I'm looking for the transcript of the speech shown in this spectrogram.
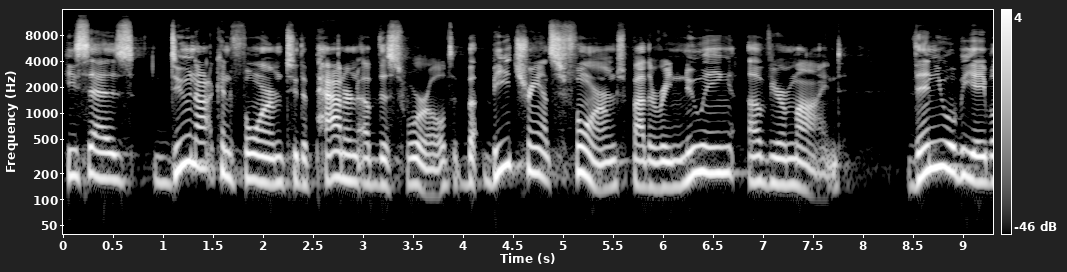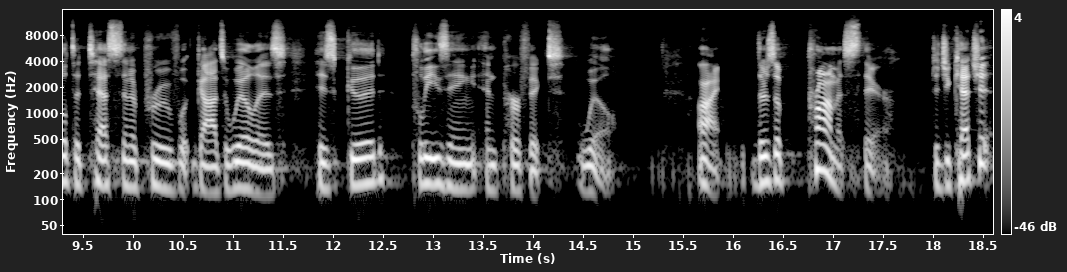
He says, Do not conform to the pattern of this world, but be transformed by the renewing of your mind. Then you will be able to test and approve what God's will is, his good, pleasing, and perfect will. All right, there's a promise there. Did you catch it?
